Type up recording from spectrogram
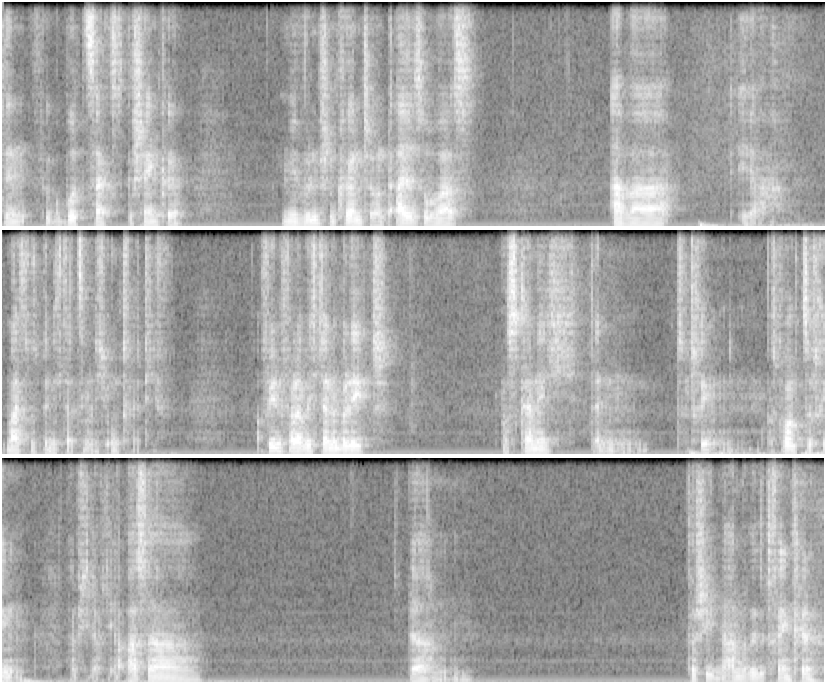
denn für Geburtstagsgeschenke mir wünschen könnte und all sowas. Aber ja, meistens bin ich da ziemlich unkreativ. Auf jeden Fall habe ich dann überlegt, was kann ich denn zu trinken? Was brauche ich zu trinken? Habe ich gedacht, ja, Wasser, dann verschiedene andere Getränke.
